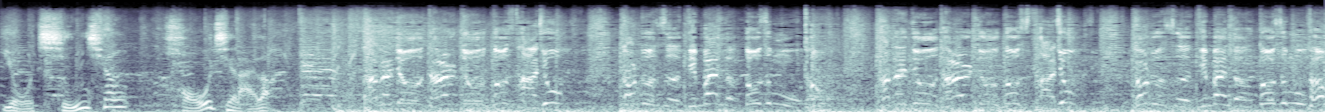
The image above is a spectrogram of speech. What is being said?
有秦腔吼起来了。他那就他二就都是他就，到处是地板凳都是木头，他那就他二舅都是他舅。到处是地板凳，都是木头。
